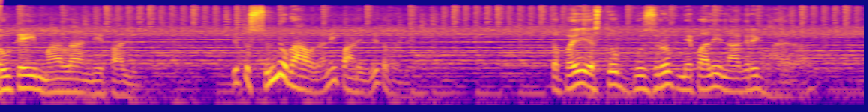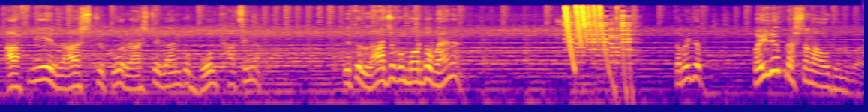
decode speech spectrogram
एउटै माला नेपाली। यो त सुन्नुभयो होला नि पाण्डेजी तपाईँले। तपाईँ यस्तो बुजुर्ग नेपाली नागरिक भएर आफ्नै राष्ट्रको राष्ट्रगानको बोल थाहा छैन। यो त लाजको मर्दो भएन। तपाईँ त पहिलो प्रश्नमा आउट हुनुभयो।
